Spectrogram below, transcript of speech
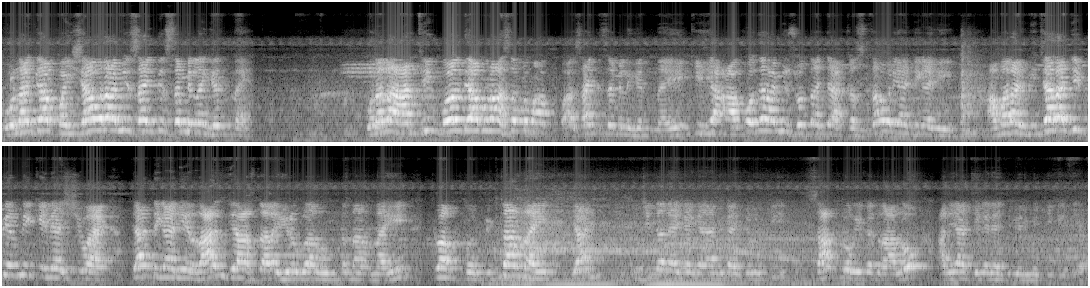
कोणाच्या पैशावर आम्ही साहित्य संमेलन घेत नाही. कोणाला आर्थिक बळ द्या म्हणून असं साहित्य संमेलन घेत नाही की हे अगोदर आम्ही स्वतःच्या कष्टावर या ठिकाणी आम्हाला विचाराची पेरणी केल्याशिवाय त्या ठिकाणी रान जे असणारा हिरोगार उमटणार नाही किंवा पिकणार नाही या चिंता नाही ठिकाणी आम्ही काय केलो की सात लोक एकत्र आलो आणि या ठिकाणी याची निर्मिती केली आहे.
